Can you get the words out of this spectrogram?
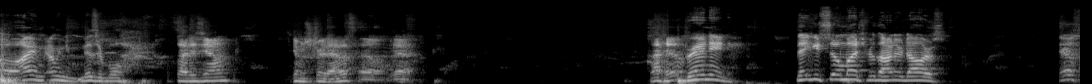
Oh, I'm I'm gonna be miserable. What side is he? He's coming straight at us. Oh yeah. Not him. Brandon, thank you so much for the hundred dollars. Yes,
